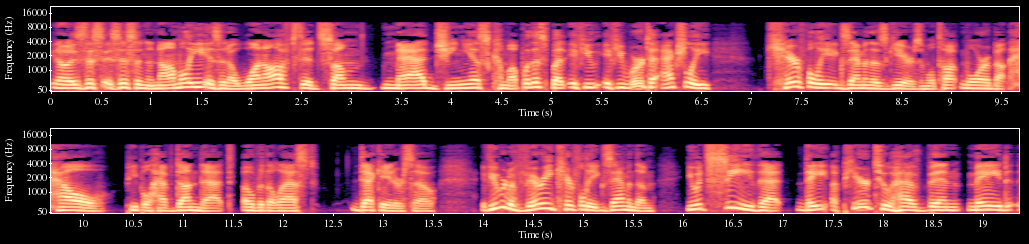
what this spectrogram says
you know, is this, is this an anomaly? Is it a one-off? Did some mad genius come up with this? But if you, if you were to actually carefully examine those gears, and we'll talk more about how people have done that over the last decade or so, if you were to very carefully examine them, you would see that they appear to have been made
